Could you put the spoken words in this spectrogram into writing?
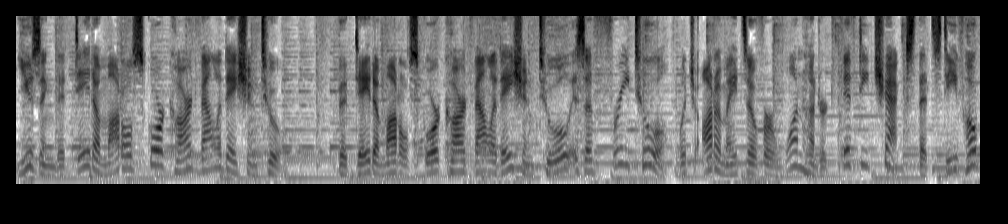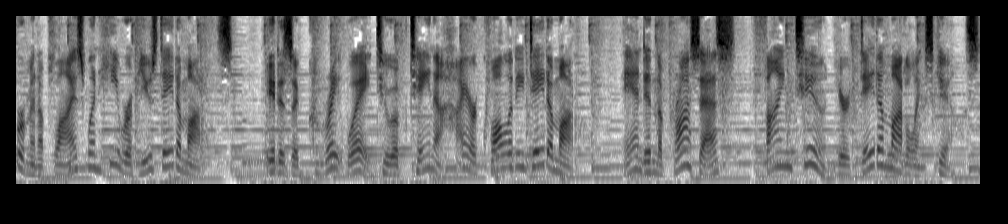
using the Data Model Scorecard Validation Tool. The Data Model Scorecard Validation Tool is a free tool which automates over 150 checks that Steve Hoberman applies when he reviews data models. It is a great way to obtain a higher quality data model and in the process, fine tune your data modeling skills.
